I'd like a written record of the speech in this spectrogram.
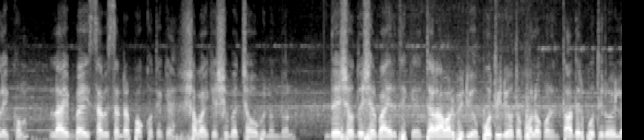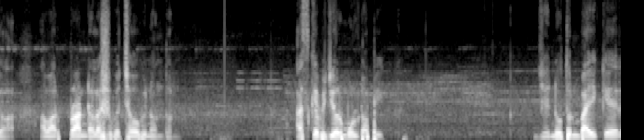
আলাইকুম লাইভ বাই সার্ভিস সেন্টার পক্ষ থেকে সবাইকে শুভেচ্ছা অভিনন্দন। দেশ ও দেশের বাইরে থেকে যারা আমার ভিডিও প্রতিনিয়ত ফলো করেন, তাদের প্রতি রইল আমার প্রাণ ঢালা শুভেচ্ছা অভিনন্দন। আজকে ভিডিওর মূল টপিক যে নতুন বাইকের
